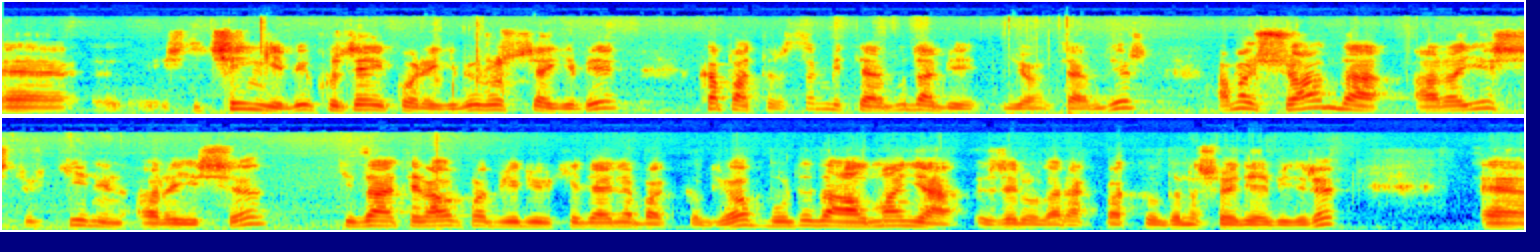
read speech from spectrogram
E, işte Çin gibi, Kuzey Kore gibi, Rusya gibi kapatırsın biter. Bu da bir yöntemdir. Ama şu anda arayış, Türkiye'nin arayışı ki zaten Avrupa Birliği ülkelerine bakılıyor. Burada da Almanya özel olarak bakıldığını söyleyebilirim. Ee,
